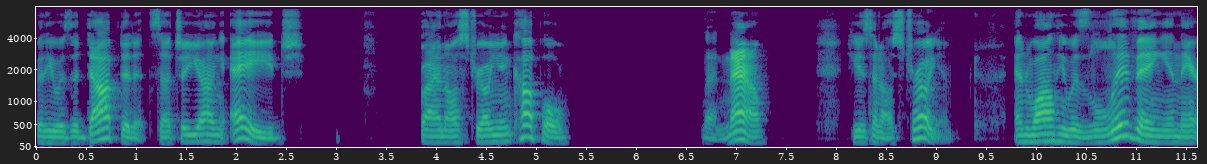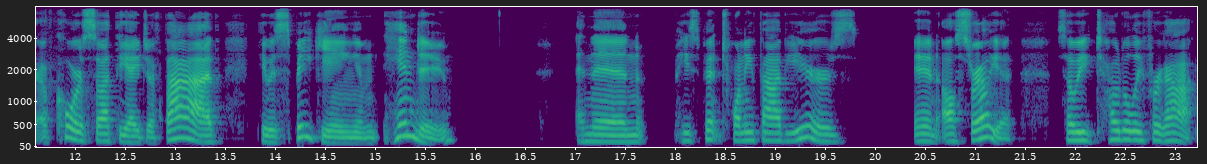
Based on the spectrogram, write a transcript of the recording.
but he was adopted at such a young age by an Australian couple that now he is an Australian. And while he was living in there, of course, so at the age of five, he was speaking Hindu. And then he spent 25 years in Australia. So he totally forgot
